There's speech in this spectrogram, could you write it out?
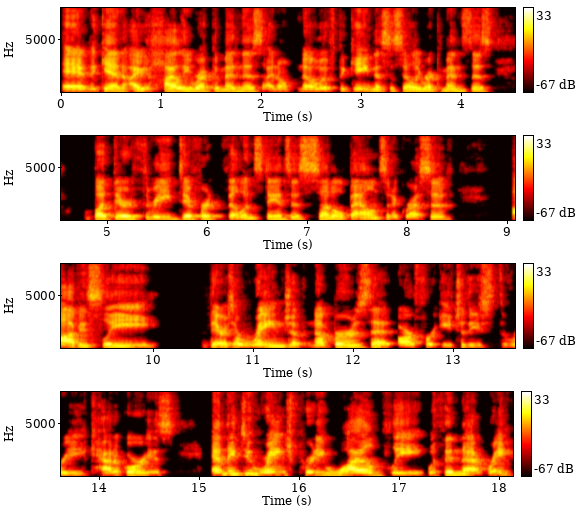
And again, I highly recommend this. I don't know if the game necessarily recommends this, but there are three different villain stances subtle, balanced, and aggressive. Obviously, there's a range of numbers that are for each of these three categories, and they do range pretty wildly within that range.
